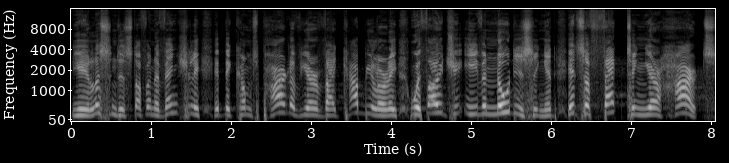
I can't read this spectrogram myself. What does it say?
you listen to stuff, and eventually it becomes part of your vocabulary without you even noticing it, it's affecting your heart.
